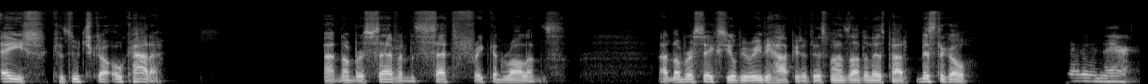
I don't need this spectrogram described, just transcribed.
eight, Kazuchika Okada. At number seven, Seth freaking Rollins. At number six, you'll be really happy that this man's on the list, Pat. Mistico. Get in there.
